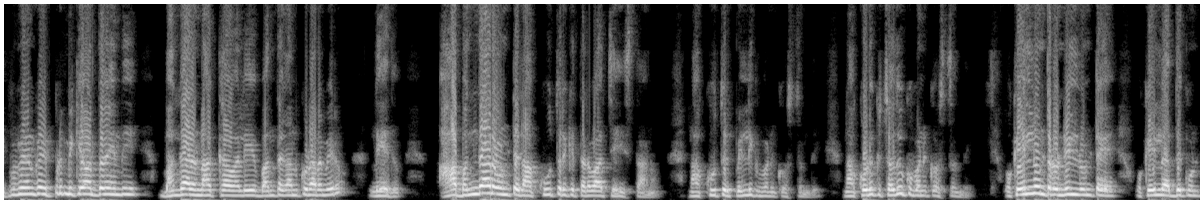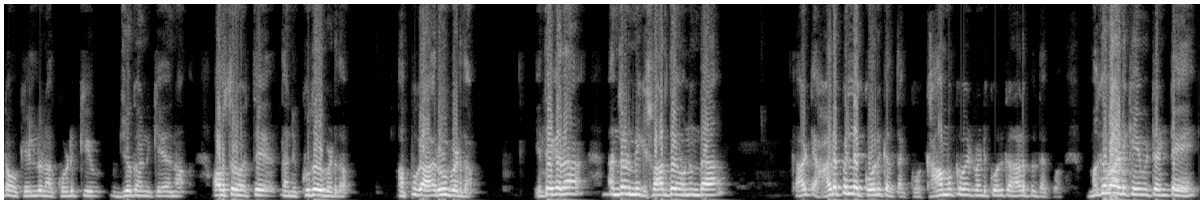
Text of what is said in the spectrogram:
ఇప్పుడు మేము ఇప్పుడు మీకేం అర్థమైంది? బంగారం నాకు కావాలి బంతగా అనుకున్నారా మీరు? లేదు. ఆ బంగారం ఉంటే నా కూతురికి తర్వాత చేయిస్తాను. నా కూతురు పెళ్ళికి పనికొస్తుంది. నా కొడుకు చదువుకు పనికొస్తుంది. ఒక ఇల్లు ఉంటే రెండు ఇల్లు ఉంటే ఒక ఇల్లు అద్దెకుంటాం ఒక ఇల్లు నా కొడుకు ఉద్యోగానికి ఏమైనా అవసరం వస్తే దాన్ని కుదువ పెడదాం. అప్పుగా అరువు పెడదాం. ఇంతే కదా? అందులో మీకు స్వార్థం ఏమనుందా కాబట్టి ఆడపిల్ల కోరికలు తక్కువ కాముకమైనటువంటి కోరికలు ఆడపిల్ల తక్కువ. మగవాడికి ఏమిటంటే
